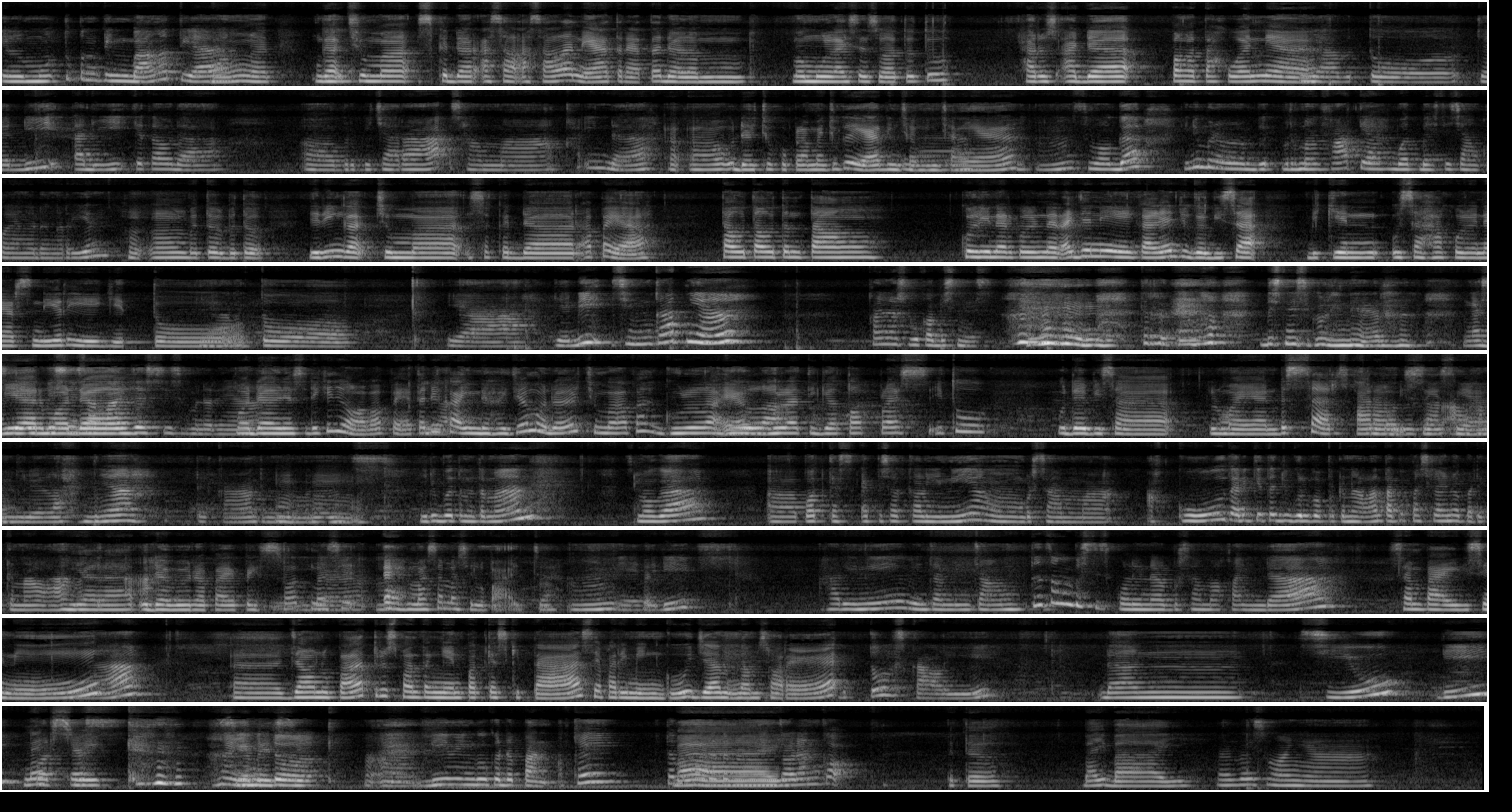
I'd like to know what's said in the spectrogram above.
ilmu tuh penting banget ya. banget nggak cuma sekedar asal-asalan ya ternyata dalam memulai sesuatu tuh harus ada pengetahuannya Iya betul. Jadi tadi kita udah uh, berbicara sama Kak Indah. Heeh, udah cukup lama juga ya bincang-bincangnya Mm, semoga ini benar-benar bermanfaat ya buat Besti Cangkul yang ngedengerin. Mm-mm, betul betul. Jadi nggak cuma sekedar apa ya, tahu-tahu tentang kuliner-kuliner aja nih. Kalian juga bisa bikin usaha kuliner sendiri gitu. Iya betul. Ya jadi singkatnya kan harus buka bisnis terutama bisnis kuliner nggak sih Biar bisnis modal- apa aja sih sebenarnya Modalnya sedikit juga nggak apa-apa ya. Tadi Kak Indah aja modalnya cuma apa? Gula, ya, Gula. gula tiga toples itu udah bisa lumayan besar sekarang Sudah besar, bisnisnya. alhamdulillahnya ya kan teman-teman jadi buat teman-teman semoga uh, podcast episode kali ini yang bersama aku tadi kita juga lupa perkenalan tapi pasti kalian udah pada kenal lah Iyalah, udah beberapa episode Iya. masih eh masa masih lupa aja. Hmm, ya jadi hari ini bincang-bincang tentang bisnis kuliner bersama Kak Indah Sampai di sini. ya Eh, jangan lupa terus pantengin podcast kita setiap hari Minggu jam 6 sore. betul sekali dan see you di Next podcast week. Ya betul week. Heeh, di minggu ke depan oke kita bakal Bye. temenin kalian kok Betul. Bye bye. bye bye semuanya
